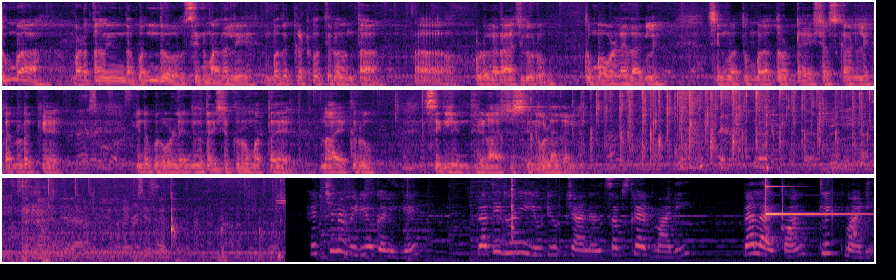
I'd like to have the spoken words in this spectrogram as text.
ತುಂಬ ಬಡತನದಿಂದ ಬಂದು ಸಿನಿಮಾದಲ್ಲಿ ಬದುಕು ಕಟ್ಕೋತಿರೋವಂಥ ಹುಡುಗ ರಾಜ್ಗುರು. ತುಂಬ ಒಳ್ಳೆಯದಾಗಲಿ ಸಿನಿಮಾ ತುಂಬ ದೊಡ್ಡ ಯಶಸ್ಸು ಕಾಣಲಿ ಕನ್ನಡಕ್ಕೆ. ಇನ್ನೊಬ್ಬರು ಒಳ್ಳೆಯ ನಿರ್ದೇಶಕರು ಮತ್ತು ನಾಯಕರು ಸಿಗಲಿ ಅಂತ ಹೇಳಿ ಆಶಿಸ್ತೀನಿ. ಒಳ್ಳೆಯದಾಗಲಿ ಹೆಚ್ಚಿನ ವಿಡಿಯೋಗಳಿಗೆ ಪ್ರತಿಧ್ವನಿ ಯೂಟ್ಯೂಬ್ ಚಾನೆಲ್ ಸಬ್ಸ್ಕ್ರೈಬ್ ಮಾಡಿ, ಬೆಲ್ ಐಕಾನ್ ಕ್ಲಿಕ್ ಮಾಡಿ.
